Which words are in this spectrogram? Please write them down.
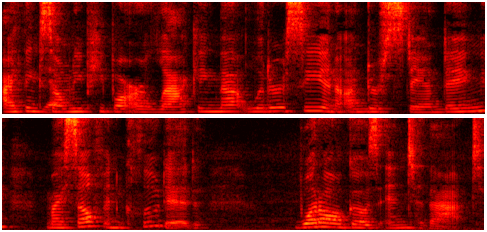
I think yeah. so many people are lacking that literacy and understanding, myself included, what all goes into that.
